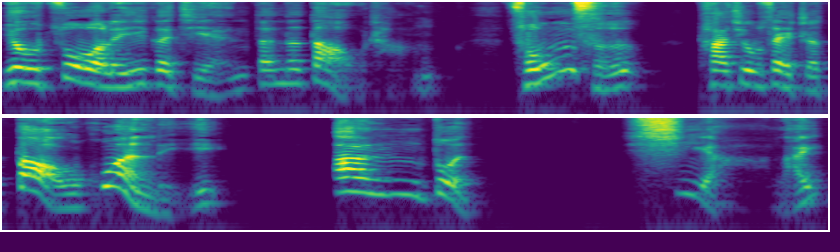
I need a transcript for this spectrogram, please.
又做了一个简单的道场。从此，他就在这道观里安顿下来。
